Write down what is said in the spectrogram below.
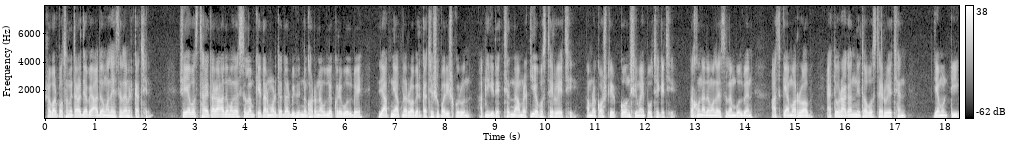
সবার প্রথমে তারা যাবে আদম আলাহিসাল্লামের কাছে। সেই অবস্থায় তারা আদম আলাহিসাল্লামকে তার মর্যাদার বিভিন্ন ঘটনা উল্লেখ করে বলবে যে, আপনি আপনার রবের কাছে সুপারিশ করুন। আপনি কি দেখছেন না আমরা কি অবস্থায় রয়েছি? আমরা কষ্টের কোন সীমায় পৌঁছে গেছি? তখন আদম আলাহিসাল্লাম বলবেন, আজকে আমার রব এত রাগান্বিত অবস্থায় রয়েছেন, যেমনটি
